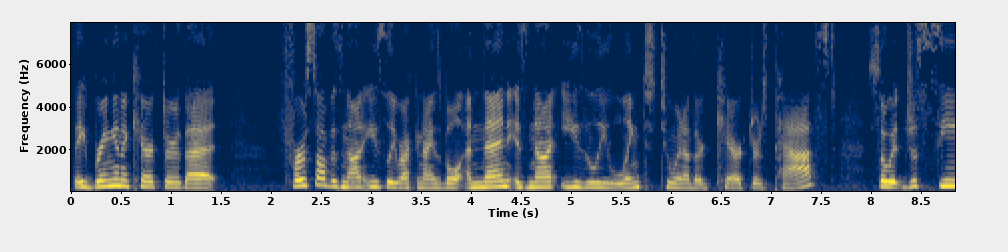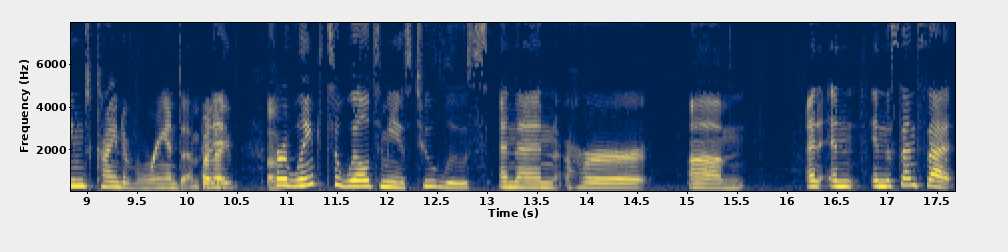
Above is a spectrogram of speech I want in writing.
they bring in a character that first off is not easily recognizable, and then is not easily linked to another character's past. So it just seemed kind of random. But it, I- uh, her link to Will to me is too loose, and then her um, and and in the sense that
